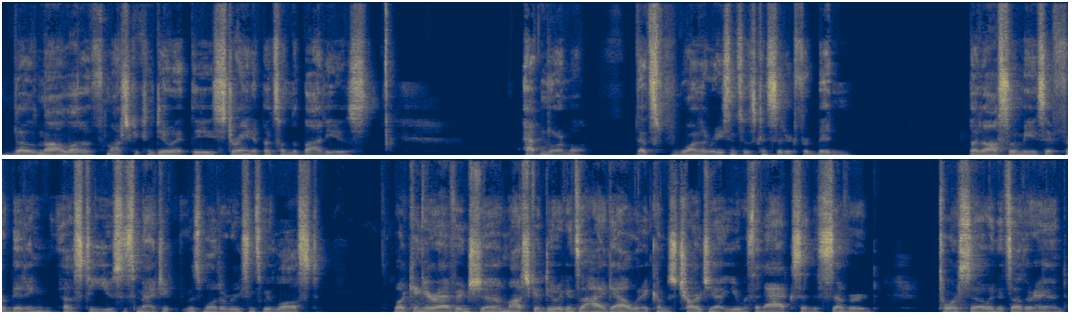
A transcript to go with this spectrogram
Though not a lot of Machka can do it. The strain it puts on the body is abnormal that's one of the reasons it was considered forbidden. But also means that forbidding us to use this magic was one of the reasons we lost. What can your average uh, Machka do against a high Dao when it comes charging at you with an axe and a severed torso in its other hand?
